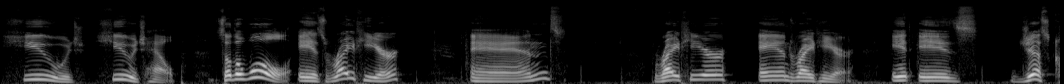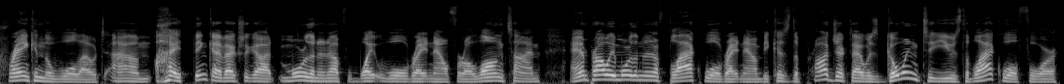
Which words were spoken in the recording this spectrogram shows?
huge, huge help. So the wool is right here, and right here, and right here. It is just cranking the wool out. Um, I think I've actually got more than enough white wool right now for a long time, and probably more than enough black wool right now because the project I was going to use the black wool for,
